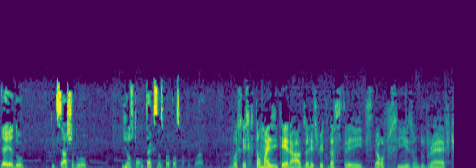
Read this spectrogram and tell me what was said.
E aí, Edu, o que, que você acha do Houston Texans para a próxima temporada? Vocês que estão mais inteirados a respeito das trades, da off-season, do draft,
